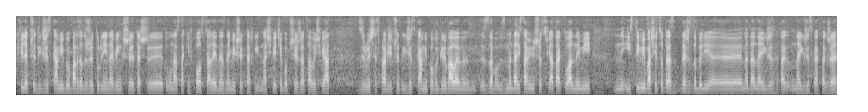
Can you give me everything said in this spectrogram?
Chwilę przed igrzyskami był bardzo duży turniej, największy też y, u nas taki w Polsce, ale jeden z największych taki na świecie, bo przyjeżdża cały świat. Żeby jeszcze sprawdzić przed igrzyskami, powygrywałem z, z medalistami mistrzostw świata aktualnymi i z tymi właśnie, co teraz też zdobyli e, medal na igrzyskach, tak, na igrzyskach także,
